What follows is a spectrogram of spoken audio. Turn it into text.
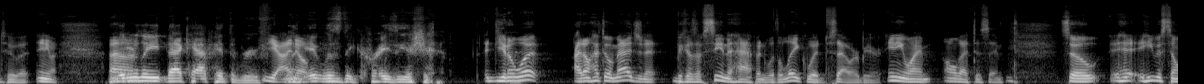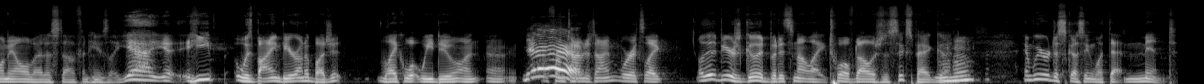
to it. Anyway, um, literally that cap hit the roof. Yeah, I know. It was the craziest shit. you know what? I don't have to imagine it because I've seen it happen with a Lakewood sour beer. Anyway, all that to say. So he he was telling me all about his stuff, and he was like, "Yeah, yeah." He was buying beer on a budget, like what we do on uh, Yeah. from time to time, where it's like, "Oh, that beer's good, but it's not like twelve dollars a six pack good." Mm-hmm. and we were discussing what that meant.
